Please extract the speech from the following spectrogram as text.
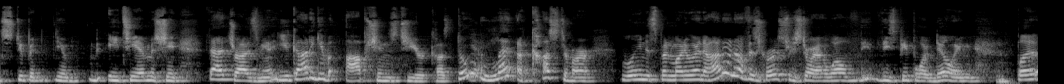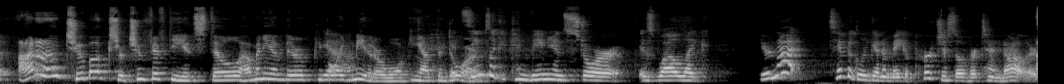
stupid you know ATM machine. That drives me. You got to give options to your customer. Don't let a customer willing to spend money right now. I don't know if this grocery store how well th- these people are doing, but I don't know, two bucks or two fifty. It's still how many of there are people Yeah. like me that are walking out the door. It seems like a convenience store as well. Like you're not typically going to make a purchase over ten dollars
